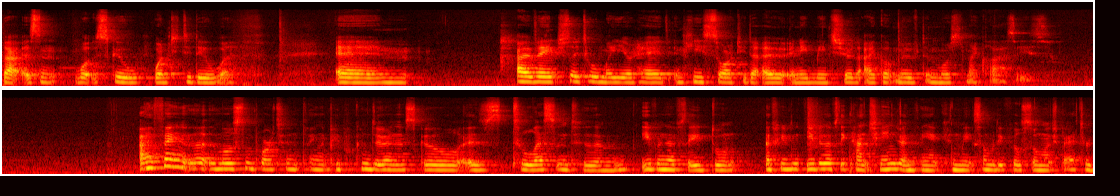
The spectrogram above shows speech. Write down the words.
that isn't what the school wanted to deal with. Um, I eventually told my year head and he sorted it out and he made sure that I got moved in most of my classes. I think that the most important thing that people can do in a school is to listen to them, even if they don't. If even even if they can't change anything, it can make somebody feel so much better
